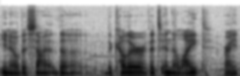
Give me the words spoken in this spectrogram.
you know the si- the the color that's in the light right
